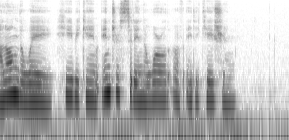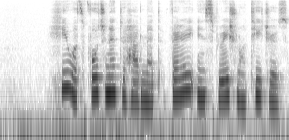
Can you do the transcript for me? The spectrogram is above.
Along the way, he became interested in the world of education. He was fortunate to have met very inspirational teachers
